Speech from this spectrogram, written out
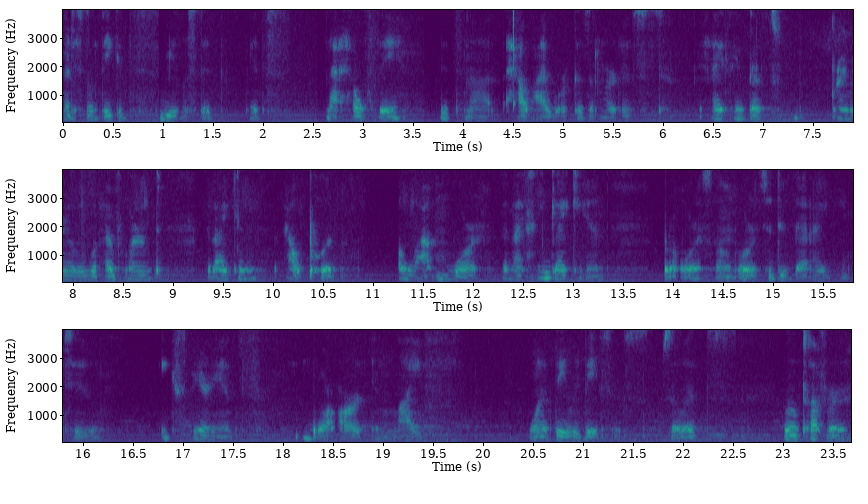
I just don't think it's realistic. It's not healthy. It's not how I work as an artist. And I think that's primarily what I've learned that I can output a lot more than I think I can. Also, in order to do that, I need to experience more art in life on a daily basis. So it's a little tougher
